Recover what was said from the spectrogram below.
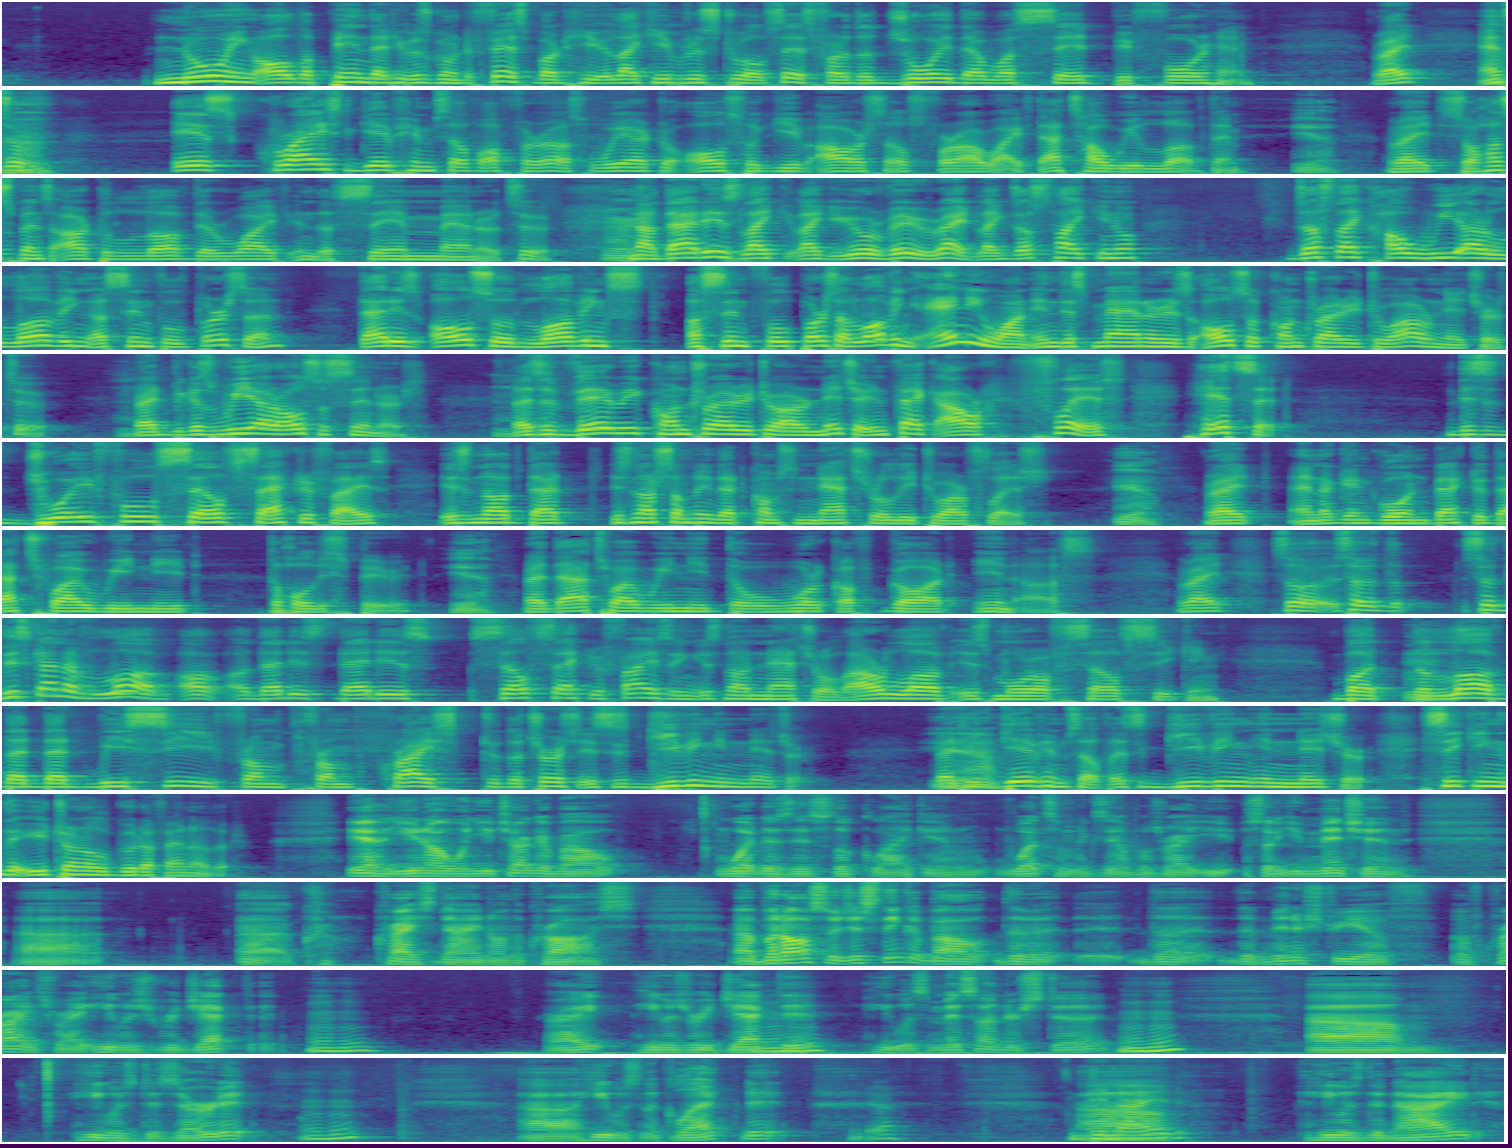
knowing all the pain that he was going to face but he like hebrews 12 says for the joy that was set before him right? And so uh-huh. is christ gave himself up for us we are to also give ourselves for our wife. That's how we love them. Yeah. Right? So husbands are to love their wife in the same manner too. Right. now that is like like you're very right. Like just like you know just like how we are loving a sinful person that is also loving a sinful person loving anyone in this manner is also contrary to our nature too mm. right? Because we are also sinners. Mm. That's very contrary to our nature. In fact our flesh hates it. This joyful self-sacrifice is not that is not something that comes naturally to our flesh Yeah. right? And again going back to that's why we need the holy spirit. Yeah. right? That's why we need the work of god in us. Right? So so the, so this kind of love uh, that is that is self-sacrificing is not natural. Our love is more of self-seeking. But the love that that we see from from christ to the church is giving in nature. That Yeah. he gave himself. Is giving in nature seeking the eternal good of another. Yeah, you know, when you talk about what does this look like and what some examples, right? You, so you mentioned uh, uh, Christ dying on the cross, uh, but also just think about the the the ministry of of Christ, right? He was rejected, mm-hmm. right? He was rejected. He was misunderstood. Um, he was deserted. Uh, he was neglected. yeah denied he was denied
